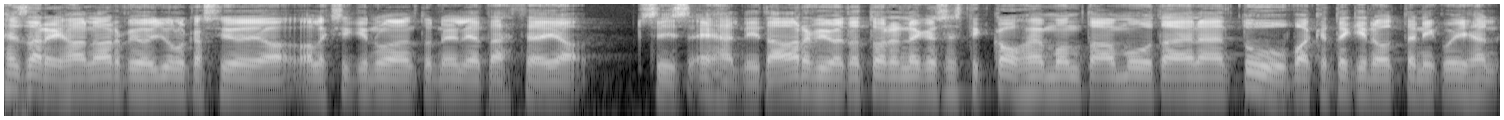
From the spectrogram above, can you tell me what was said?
Hesarihan arvioi julkaisijo ja Aleksi Kinula antoi neljä tähteä ja siis eihän niitä arvioita todennäköisesti kauhean montaa muuta enää tuu, vaikka tekin olette niinku ihan,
